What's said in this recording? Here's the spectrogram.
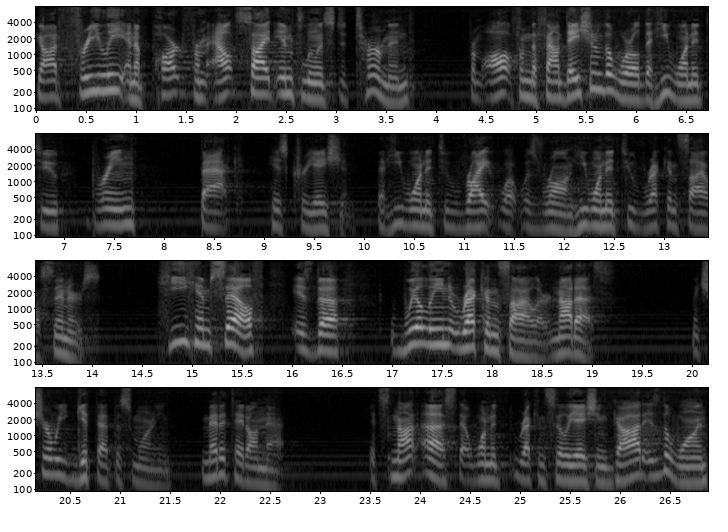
God freely and apart from outside influence determined from all from the foundation of the world that he wanted to bring back his creation, that he wanted to right what was wrong. He wanted to reconcile sinners. He himself is the willing reconciler, not us. Make sure we get that this morning. Meditate on that. It's not us that wanted reconciliation. God is the one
